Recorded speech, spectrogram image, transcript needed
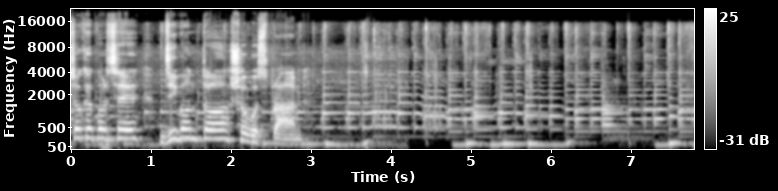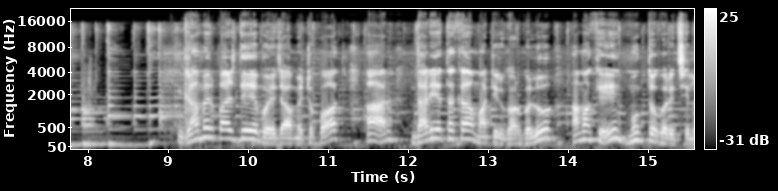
চোখে পড়ছে জীবন্ত সবুজ প্রাণ। গ্রামের পাশ দিয়ে বয়ে যাওয়া মেঠো পথ আর দাঁড়িয়ে থাকা মাটির ঘরগুলো আমাকে মুগ্ধ করেছিল।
